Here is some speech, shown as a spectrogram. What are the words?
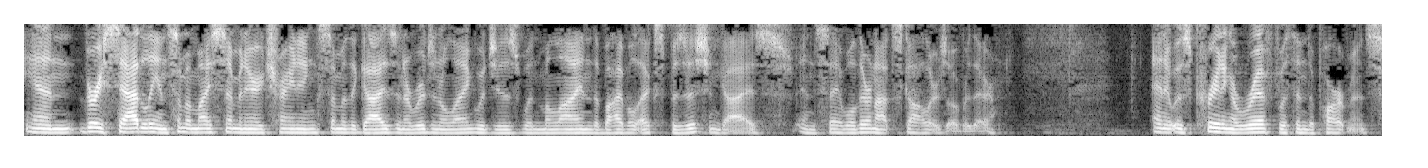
And very sadly, in some of my seminary training, some of the guys in original languages would malign the Bible exposition guys and say, well, they're not scholars over there. And it was creating a rift within departments.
